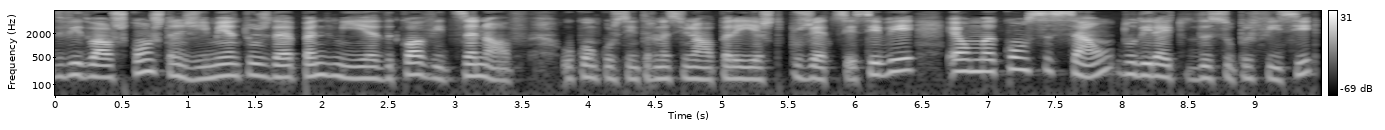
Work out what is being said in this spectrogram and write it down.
devido aos constrangimentos da pandemia de Covid-19. O concurso internacional para este projeto CCB é uma concessão do direito de superfície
